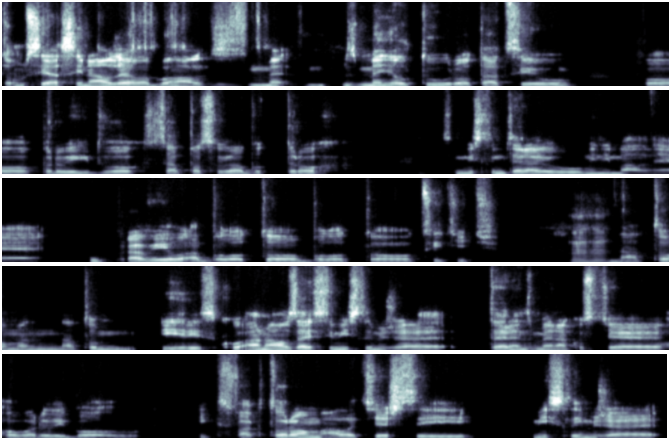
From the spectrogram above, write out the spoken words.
Tom si asi naozaj, lebo zme, zmenil tú rotáciu po prvých dvoch zápasoch alebo troch. Si myslím, teda ju minimálne upravil a bolo to, bolo to cítiť uh-huh. na, tom, na tom ihrisku. A naozaj si myslím, že Terence Mann, ako ste hovorili, bol X-faktorom, ale tiež si myslím, že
